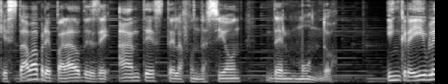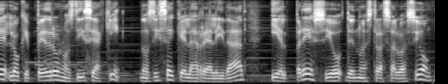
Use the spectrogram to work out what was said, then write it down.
que estaba preparado desde antes de la fundación del mundo. Increíble lo que Pedro nos dice aquí. Nos dice que la realidad y el precio de nuestra salvación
